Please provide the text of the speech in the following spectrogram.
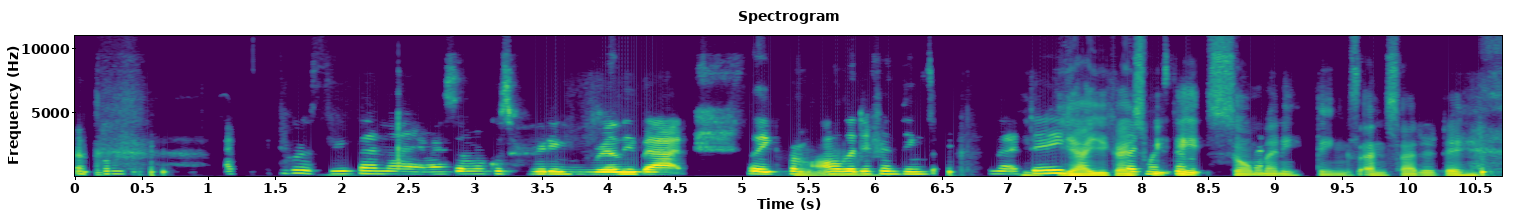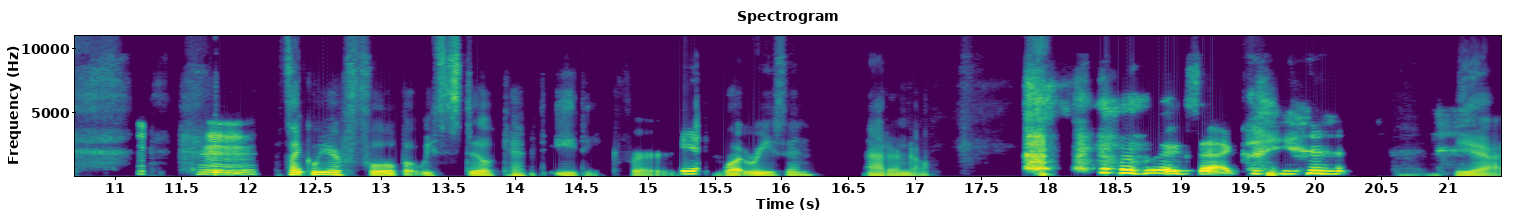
Couldn't go to sleep that night. My stomach was hurting really bad, like from all the different things that day. Yeah, you guys, my we ate so many things on Saturday. Hmm. It's like we were full, but we still kept eating. For Yeah. what reason? I don't know. Exactly. Yeah,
